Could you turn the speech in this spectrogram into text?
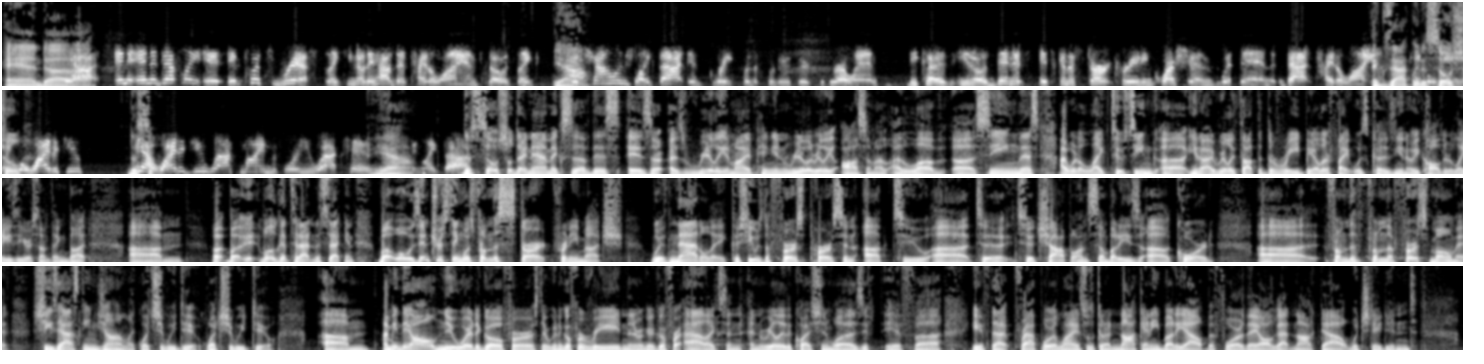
And, uh, Yeah, and and it definitely it, it puts risk. Like you know they have that tight alliance, so it's like Yeah. the challenge like that is great for the producers to throw in because you know then it's it's going to start creating questions within that tight alliance. Exactly, the being like, social- well, why did you? The yeah, so- why did you whack mine before you whacked his? Yeah. something like that. The social dynamics of this is uh, is really, in my opinion, really really awesome. I, I love uh, seeing this. I would have liked to have seen. Uh, you know, I really thought that the Reed Baylor fight was because you know he called her lazy or something. But um, but, but it, we'll get to that in a second. But what was interesting was from the start, pretty much with Natalie, because she was the first person up to uh, to to chop on somebody's uh, cord. Uh, from the from the first moment, she's asking John like, "What should we do? What should we do?" Um, I mean, they all knew where to go first. They were going to go for Reed, and then they were going to go for Alex, and, and really the question was if if uh, if that frat boy alliance was going to knock anybody out before they all got knocked out, which they didn't.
